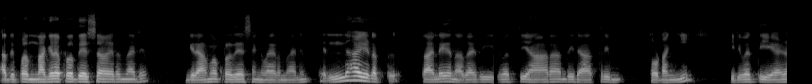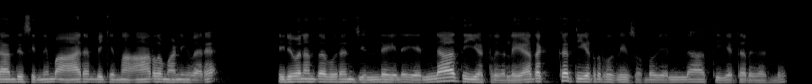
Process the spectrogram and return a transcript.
അതിപ്പം നഗരപ്രദേശമായിരുന്നാലും ഗ്രാമപ്രദേശങ്ങളായിരുന്നാലും എല്ലായിടത്ത് തലേന്ന് അതായത് ഇരുപത്തി ആറാം തീയതി രാത്രി തുടങ്ങി ഇരുപത്തി ഏഴാം തീയതി സിനിമ ആരംഭിക്കുന്ന ആറ് മണി വരെ തിരുവനന്തപുരം ജില്ലയിലെ എല്ലാ തിയേറ്ററുകളിലും ഏതൊക്കെ തിയേറ്റർ റിലീസ് ഉണ്ടോ എല്ലാ തിയേറ്ററുകളിലും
